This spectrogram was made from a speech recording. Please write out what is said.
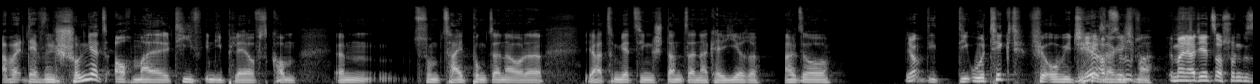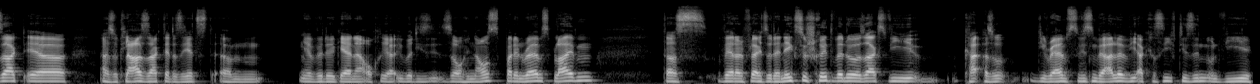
Aber der will schon jetzt auch mal tief in die Playoffs kommen, ähm, zum Zeitpunkt seiner oder ja, zum jetzigen Stand seiner Karriere. Also ja. die, die Uhr tickt für OBJ, ja, sage ich mal. Ich meine, er hat jetzt auch schon gesagt, er, also klar sagt er das jetzt, ähm, er würde gerne auch ja über die Saison hinaus bei den Rams bleiben. Das wäre dann vielleicht so der nächste Schritt, wenn du sagst, wie, also die Rams wissen wir alle, wie aggressiv die sind und wie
